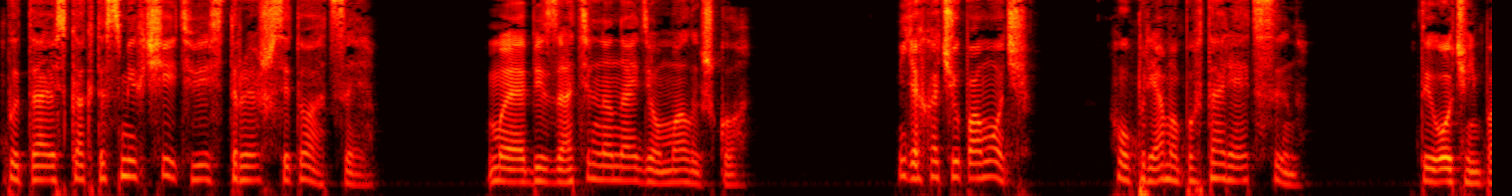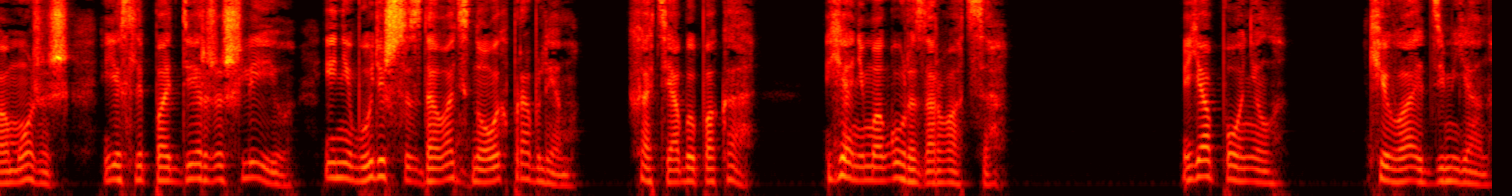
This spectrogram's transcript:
Пытаюсь как-то смягчить весь трэш ситуации. Мы обязательно найдем малышку». «Я хочу помочь», — упрямо повторяет сын. «Ты очень поможешь, если поддержишь Лию и не будешь создавать новых проблем. Хотя бы пока. Я не могу разорваться». «Я понял», — кивает Демьян.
